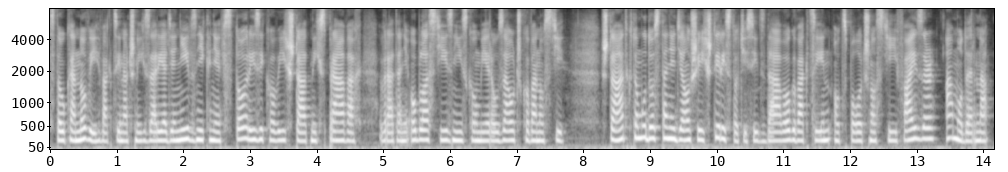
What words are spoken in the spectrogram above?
Stovka nových vakcinačných zariadení vznikne v 100 rizikových štátnych správach, vrátane oblastí s nízkou mierou zaočkovanosti. Štát k tomu dostane ďalších 400 tisíc dávok vakcín od spoločností Pfizer a Moderna.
